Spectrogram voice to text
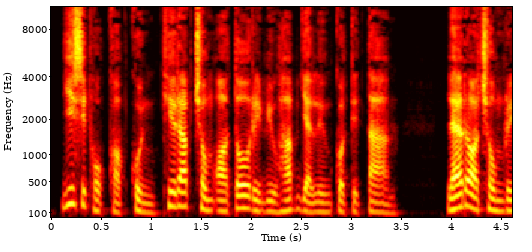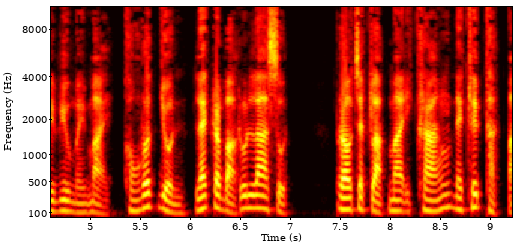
2026 ขอบคุณที่รับชม Auto Review Hub อย่าลืมกดติดตาม และรอชมรีวิวใหม่ๆ ของรถยนต์และกระบะรุ่นล่าสุด เราจะกลับมาอีกครั้งในคลิปถัดไป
